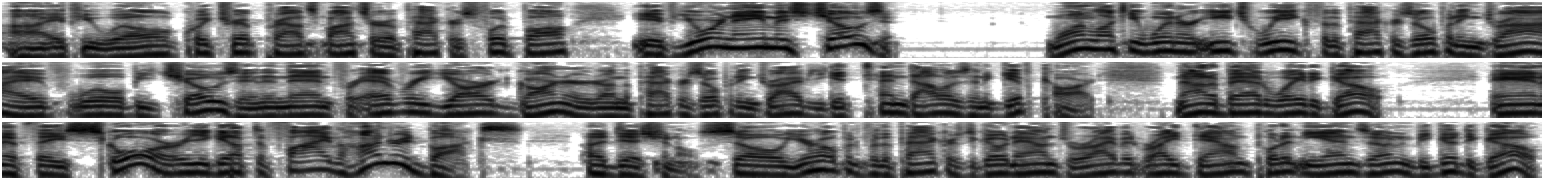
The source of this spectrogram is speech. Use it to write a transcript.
uh, if you will. Kwik Trip, proud sponsor of Packers football. If your name is chosen, one lucky winner each week for the Packers opening drive will be chosen, and then for every yard garnered on the Packers opening drive, you get ten dollars in a gift card. Not a bad way to go. And if they score, you get up to five hundred bucks additional. So you're hoping for the Packers to go down, drive it right down, put it in the end zone, and be good to go.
